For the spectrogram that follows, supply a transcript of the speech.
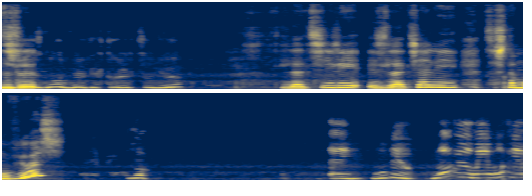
zle- nudny Wiktorek, co nie? zlecili, zlecieli. Coś tam mówiłeś? No. Ej, mówił, mówił mi, mówił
